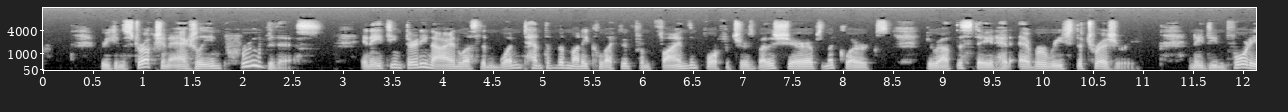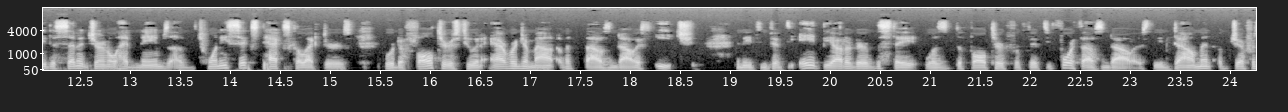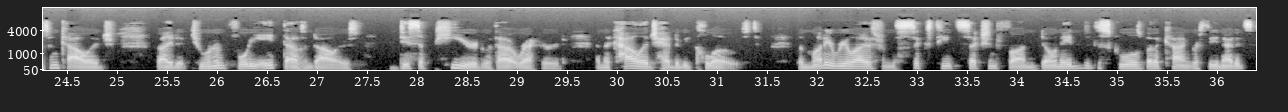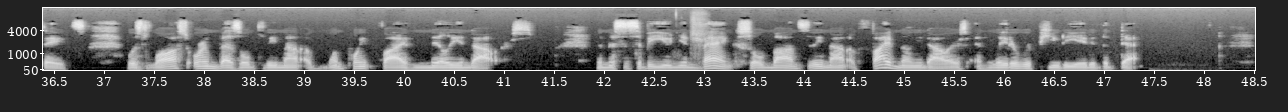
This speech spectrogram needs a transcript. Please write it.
Reconstruction actually improved this. In 1839, less than one tenth of the money collected from fines and forfeitures by the sheriffs and the clerks throughout the state had ever reached the Treasury. In 1840, the Senate Journal had names of 26 tax collectors who were defaulters to an average amount of $1,000 each. In 1858, the auditor of the state was a defaulter for $54,000. The endowment of Jefferson College, valued at $248,000, disappeared without record, and the college had to be closed. The money realized from the 16th Section Fund donated to the schools by the Congress of the United States was lost or embezzled to the amount of $1.5 million. The Mississippi Union Bank sold bonds to the amount of $5 million and later repudiated the debt.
